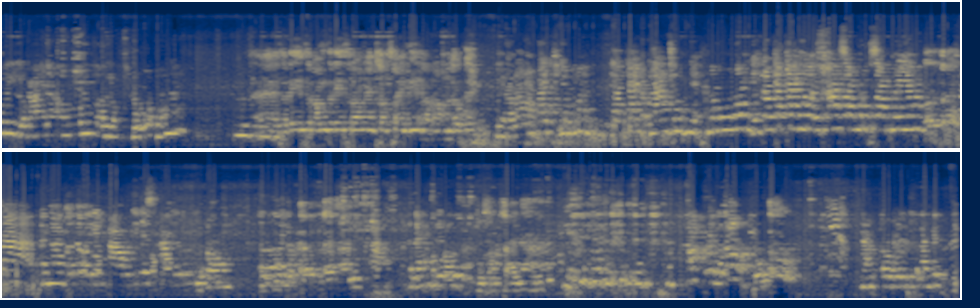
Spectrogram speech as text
ួយរបាយអង្គក៏លុបជ្រក់ហ្នឹងណាស្រីស្រងស្រីស្រងឯងចង់ស្អីមានអារម្មណ៍លោកឯងអារម្មណ៍ឲ្យខ្ញុំចាត់ចែងកម្លាំងជុំអ្នកនោះយើងត្រូវចាត់ចែងឲ្យស្អាតសមរូបសមអីហ្នឹងណាថ្ងៃមកទៅយើងអោនេះស្អាតរងអឺអានេះស្អាតណាស់ខ្ញុំសង្ស័យណាអត់ទៅទៅណាទៅលើអានេះខ្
